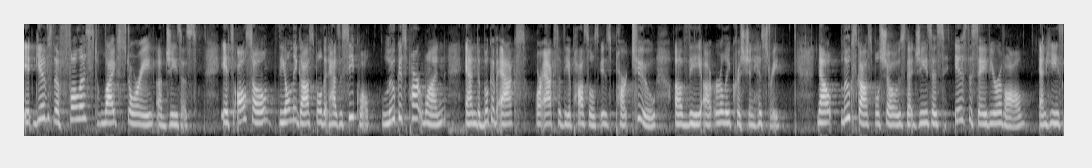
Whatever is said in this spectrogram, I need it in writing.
It gives the fullest life story of Jesus. It's also the only gospel that has a sequel. Luke is part one, and the book of Acts or Acts of the Apostles is part two of the uh, early Christian history. Now, Luke's gospel shows that Jesus is the Savior of all, and he's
